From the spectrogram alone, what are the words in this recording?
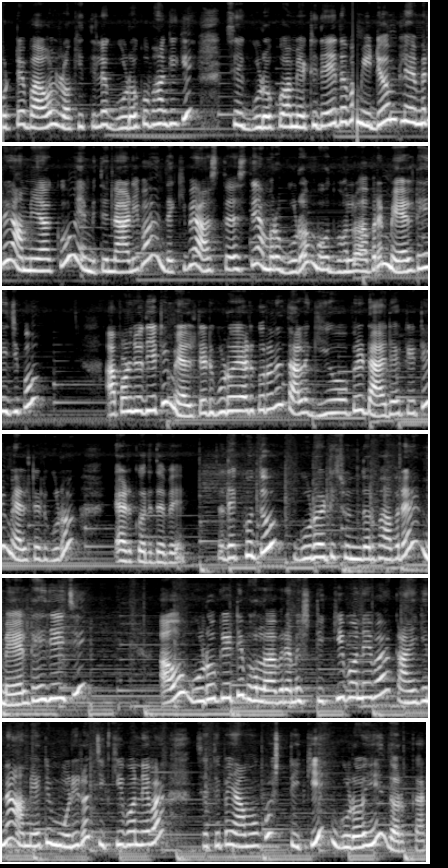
ଗୋଟେ ବାଉଲ୍ ରଖିଥିଲେ ଗୁଡ଼କୁ ଭାଙ୍ଗିକି ସେ ଗୁଡ଼କୁ ଆମେ ଏଠି ଦେଇଦେବା ମିଡ଼ିୟମ୍ ଫ୍ଲେମ୍ରେ ଆମେ ୟାକୁ ଏମିତି ନାଡ଼ିବା ଦେଖିବେ ଆସ୍ତେ ଆସ୍ତେ ଆମର ଗୁଡ଼ ବହୁତ ଭଲ ଭାବରେ ମେଲ୍ଟ ହେଇଯିବ ଆପଣ ଯଦି ଏଠି ମେଲ୍ଟେଡ଼୍ ଗୁଡ଼ ଆଡ଼୍ କରନ୍ତି ତାହେଲେ ଘିଅ ଉପରେ ଡାଇରେକ୍ଟ ଏଠି ମେଲ୍ଟେଡ଼୍ ଗୁଡ଼ ଆଡ଼୍ କରିଦେବେ ତ ଦେଖନ୍ତୁ ଗୁଡ଼ ଏଠି ସୁନ୍ଦର ଭାବରେ ମେଲ୍ଟ ହୋଇଯାଇଛି ଆଉ ଗୁଡ଼କୁ ଏଠି ଭଲ ଭାବରେ ଆମେ ଷ୍ଟିକି ବନେଇବା କାହିଁକିନା ଆମେ ଏଠି ମୁଢ଼ିର ଚିକି ବନେଇବା ସେଥିପାଇଁ ଆମକୁ ଷ୍ଟିକି ଗୁଡ଼ ହିଁ ଦରକାର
